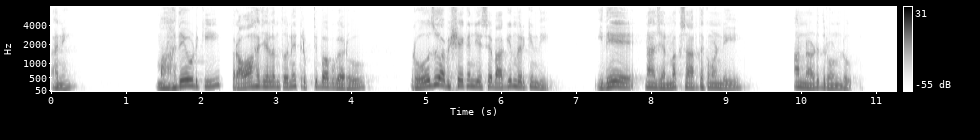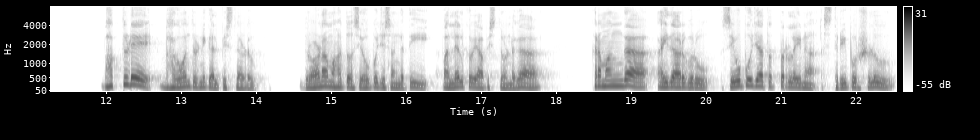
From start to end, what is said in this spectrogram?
అని. మహాదేవుడికి ప్రవాహ జలంతోనే తృప్తి బాబు గారు. రోజూ అభిషేకం చేసే భాగ్యం దొరికింది. ఇదే నా జన్మకు సార్థకమండి అన్నాడు ద్రోణుడు. భక్తుడే భగవంతుడిని కల్పిస్తాడు. ద్రోణమహతో శివపూజ సంగతి పల్లెలకు వ్యాపిస్తుండగా క్రమంగా ఐదారుగురు శివపూజా తత్పరులైన స్త్రీ పురుషులు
